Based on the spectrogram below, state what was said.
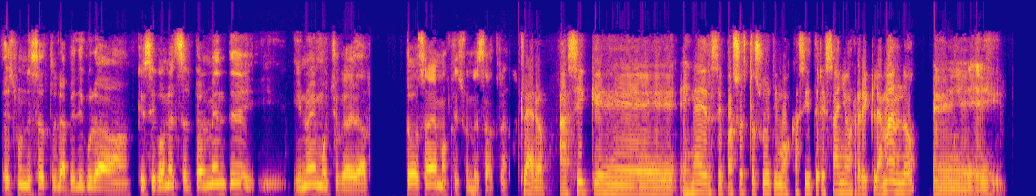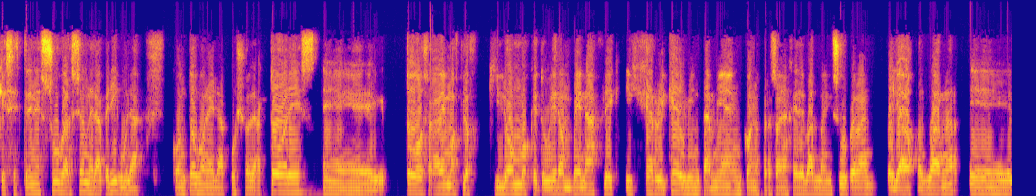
Es un desastre la película que se conoce actualmente y, no hay mucho que agregar. Todos sabemos que es un desastre. Claro, así que Snyder se pasó estos últimos casi tres años reclamando eh, que se estrene su versión de la película. Contó con el apoyo de actores, eh, todos sabemos los quilombos que tuvieron Ben Affleck y Harry Kelvin también con los personajes de Batman y Superman peleados con Warner. Eh,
